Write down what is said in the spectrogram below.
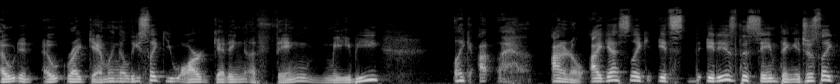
out and outright gambling. At least like you are getting a thing maybe. Like I, I don't know. I guess like it's it is the same thing. It's just like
